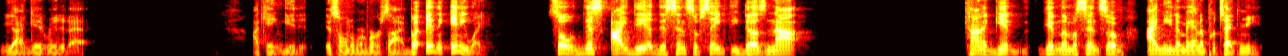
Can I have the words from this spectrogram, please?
we got to get rid of that. I can't get it. It's on the reverse side. But any, anyway, so this idea, this sense of safety does not kind of give give them a sense of I need a man to protect me.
